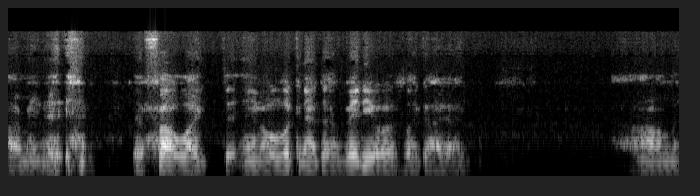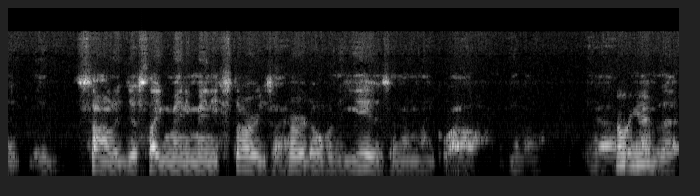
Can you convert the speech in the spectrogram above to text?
I mean, it, it felt like the, you know, looking at that video, it's like I, I um, it, it sounded just like many many stories I heard over the years, and I'm like, wow, you know, yeah, I Oh, yeah. remember that,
